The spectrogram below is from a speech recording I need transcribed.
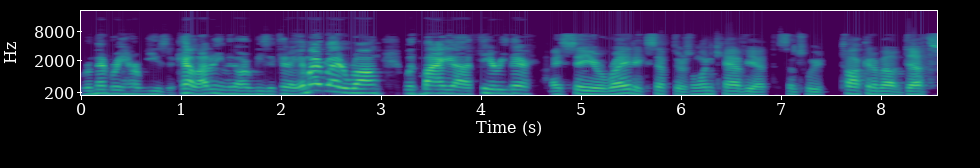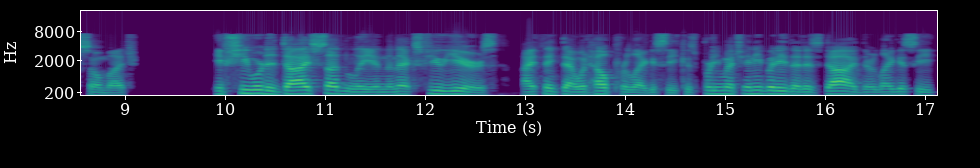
remembering her music. Hell, I don't even know her music today. Am I right or wrong with my theory there? I say you're right, except there's one caveat since we're talking about death so much. If she were to die suddenly in the next few years, I think that would help her legacy because pretty much anybody that has died, their legacy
